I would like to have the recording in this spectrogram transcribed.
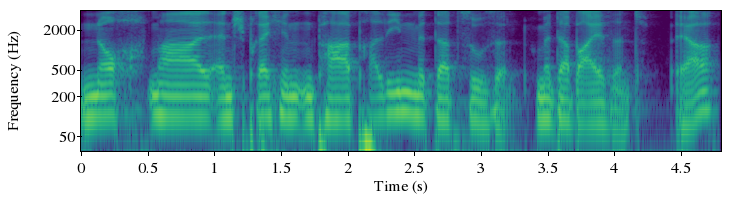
noch mal entsprechend ein paar Pralinen mit dazu sind, mit dabei sind, ja,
